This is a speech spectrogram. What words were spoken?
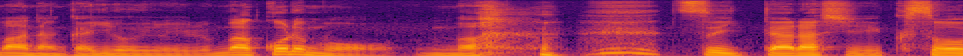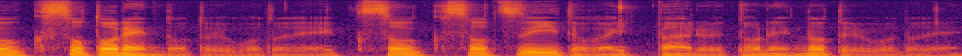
まあなんかいろいろいる。まあこれも、まあ ツイッターらしいクソクソトレンドということで、クソクソツイートがいっぱいあるトレンドということで、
